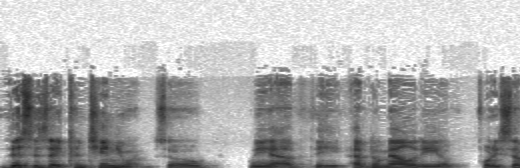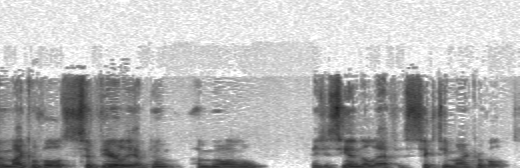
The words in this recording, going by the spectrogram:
this is a continuum. So we have the abnormality of 47 microvolts, severely abnormal, as you see on the left, is 60 microvolts.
